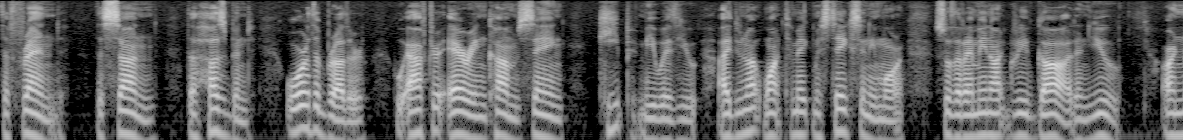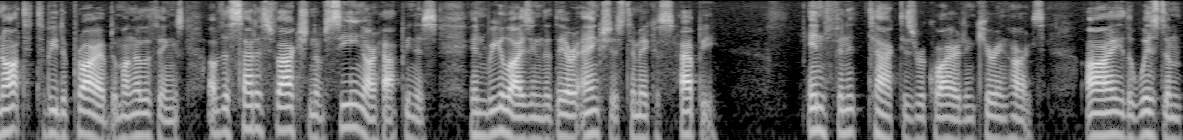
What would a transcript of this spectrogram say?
the friend, the son, the husband, or the brother who after erring comes, saying, Keep me with you, I do not want to make mistakes any more, so that I may not grieve God and you, are not to be deprived, among other things, of the satisfaction of seeing our happiness in realizing that they are anxious to make us happy. Infinite tact is required in curing hearts. I, the wisdom,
